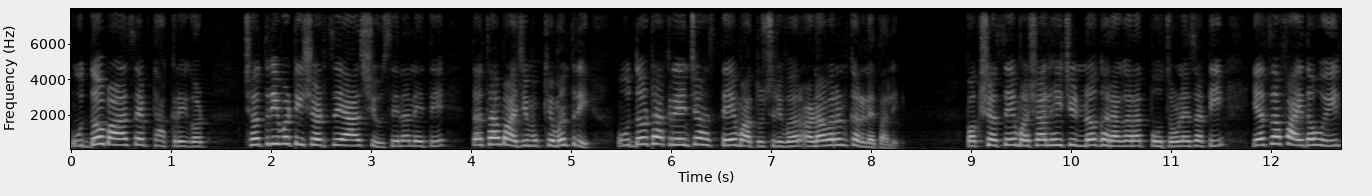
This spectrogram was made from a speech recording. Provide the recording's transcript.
उद्धव बाळासाहेब ठाकरे गट छत्री व टी शर्टचे आज शिवसेना नेते तथा माजी मुख्यमंत्री उद्धव ठाकरे यांच्या हस्ते मातोश्रीवर अनावरण करण्यात आले. पक्षाचे मशाल हे चिन्ह घराघरात पोहोचवण्यासाठी याचा फायदा होईल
